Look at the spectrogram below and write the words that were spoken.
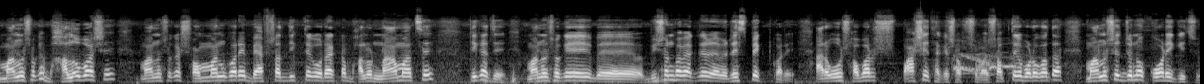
মানুষ ওকে ভালোবাসে মানুষ ওকে সম্মান করে ব্যবসার দিক থেকে ওরা একটা ভালো নাম আছে ঠিক আছে? মানুষ ওকে ভীষণভাবে একটা রেসপেক্ট করে আর ও সবার পাশে থাকে সবসময়। সব থেকে বড় কথা মানুষের জন্য করে কিছু।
